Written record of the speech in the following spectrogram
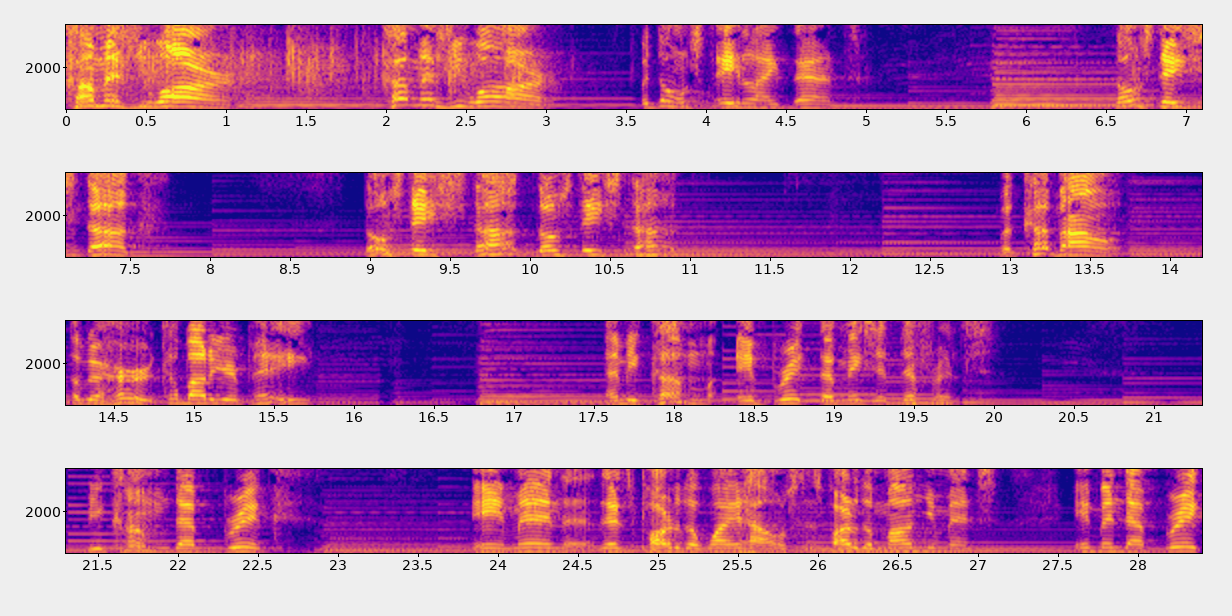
Come as you are. Come as you are. But don't stay like that. Don't stay stuck. Don't stay stuck. Don't stay stuck. But come out of your hurt, come out of your pain, and become a brick that makes a difference. Become that brick, amen, that's part of the White House, that's part of the monuments. Amen. That brick,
